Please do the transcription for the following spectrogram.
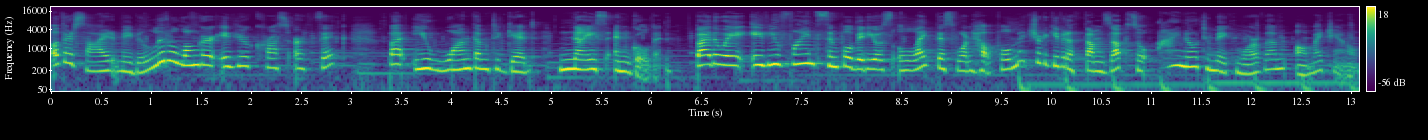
other side, maybe a little longer if your crusts are thick, but you want them to get nice and golden. By the way, if you find simple videos like this one helpful, make sure to give it a thumbs up so I know to make more of them on my channel.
